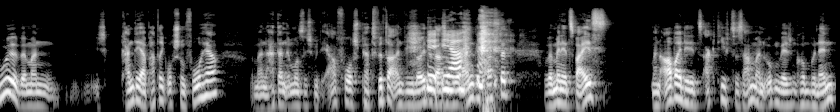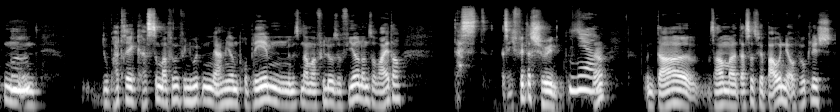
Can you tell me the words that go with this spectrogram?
cool, wenn man, ich kannte ja Patrick auch schon vorher, man hat dann immer sich mit Airforce per Twitter an die Leute da so ja. angetastet. Und wenn man jetzt weiß, man arbeitet jetzt aktiv zusammen an irgendwelchen Komponenten mhm. und du Patrick, hast du mal fünf Minuten, wir haben hier ein Problem, wir müssen da mal philosophieren und so weiter. Das, also ich finde das schön. Das, ja. Ne? Und da, sagen wir mal, das, was wir bauen, ja auch wirklich,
